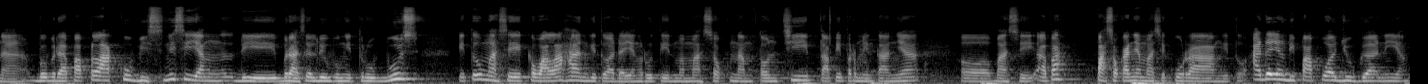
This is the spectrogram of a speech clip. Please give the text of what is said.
Nah, beberapa pelaku bisnis sih yang di berhasil dihubungi Trubus itu masih kewalahan gitu. Ada yang rutin memasok 6 ton chip tapi permintaannya uh, masih apa? pasokannya masih kurang gitu. Ada yang di Papua juga nih yang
